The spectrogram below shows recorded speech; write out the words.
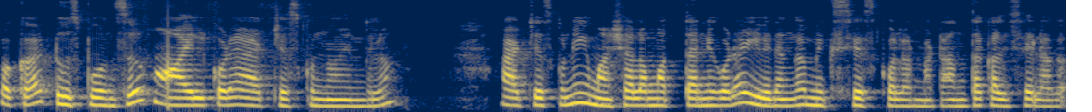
ఒక టూ స్పూన్స్ ఆయిల్ కూడా యాడ్ చేసుకున్నాం ఇందులో. యాడ్ చేసుకుని ఈ మసాలా మొత్తాన్ని కూడా ఈ విధంగా మిక్స్ చేసుకోవాలన్నమాట అంతా కలిసేలాగా.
